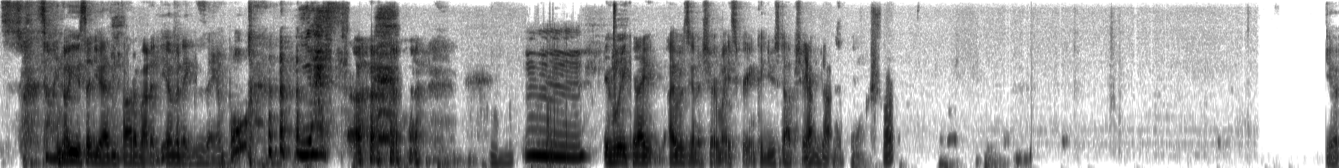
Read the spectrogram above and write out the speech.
so, so I know you said you hadn't thought about it. Do you have an example? Yes. Mm, Yui, can I? I was going to share my screen. Could you stop sharing? yeah, sure. you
